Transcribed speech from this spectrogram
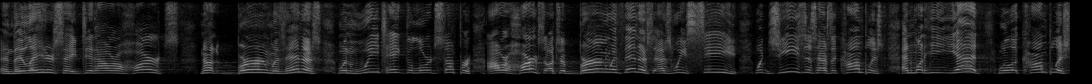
And they later say, Did our hearts not burn within us. When we take the Lord's Supper, our hearts ought to burn within us as we see what Jesus has accomplished and what he yet will accomplish.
